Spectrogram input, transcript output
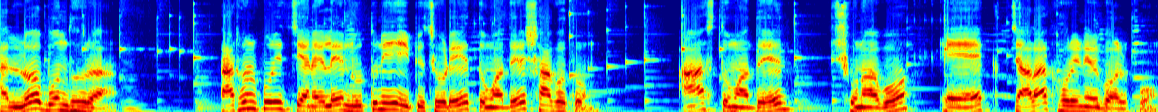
হ্যালো বন্ধুরা, কাঠনপুরি চ্যানেলে নতুন এই এপিসোডে তোমাদের স্বাগতম। আজ তোমাদের শোনাব এক চালাক হরিণের গল্প।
